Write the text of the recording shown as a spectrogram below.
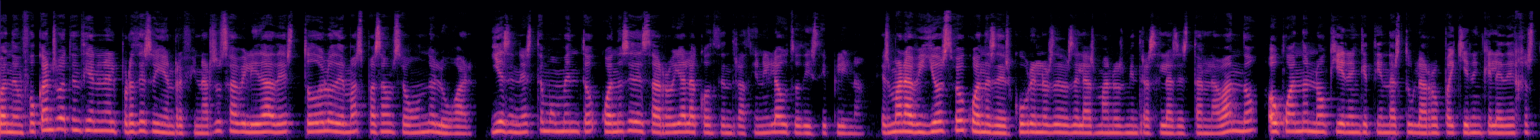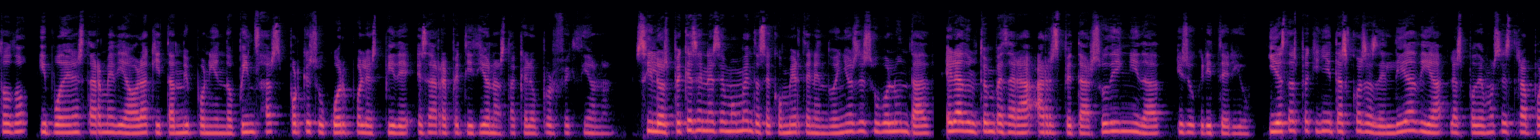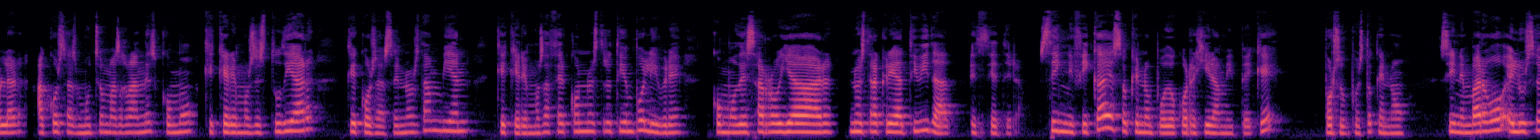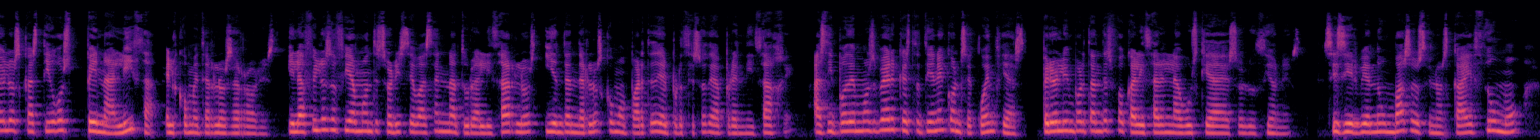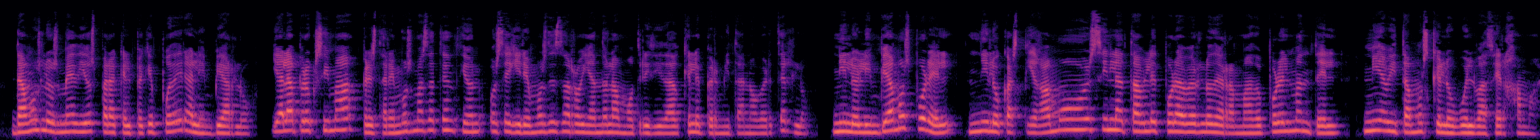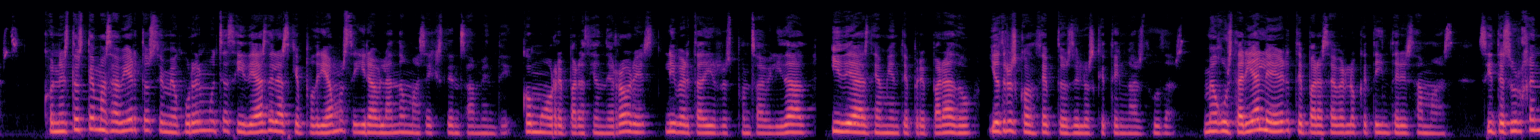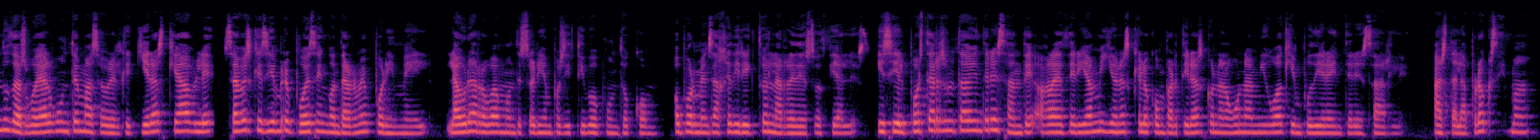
Cuando enfocan su atención en el proceso y en refinar sus habilidades, todo lo demás pasa a un segundo lugar, y es en este momento cuando se desarrolla la concentración y la autodisciplina. Es maravilloso cuando se descubren los dedos de las manos mientras se las están lavando, o cuando no quieren que tiendas tú la ropa y quieren que le dejes todo, y pueden estar media hora quitando y poniendo pinzas porque su cuerpo les pide esa repetición hasta que lo perfeccionan. Si los peques en ese momento se convierten en dueños de su voluntad, el adulto empezará a respetar su dignidad y su criterio. Y estas pequeñitas cosas del día a día las podemos extrapolar a cosas mucho más grandes como qué queremos estudiar, qué cosas se nos dan bien, qué queremos hacer con nuestro tiempo libre, cómo desarrollar nuestra creatividad, etc. ¿Significa eso que no puedo corregir a mi peque? Por supuesto que no. Sin embargo, el uso de los castigos penaliza el cometer los errores, y la filosofía Montessori se basa en naturalizarlos y entenderlos como parte del proceso de aprendizaje. Así podemos ver que esto tiene consecuencias, pero lo importante es focalizar en la búsqueda de soluciones. Si sirviendo un vaso se nos cae zumo, damos los medios para que el peque pueda ir a limpiarlo, y a la próxima prestaremos más atención o seguiremos desarrollando la motricidad que le permita no verterlo. Ni lo limpiamos por él, ni lo castigamos sin la tablet por haberlo derramado por el mantel, ni evitamos que lo vuelva a hacer jamás. Con estos temas abiertos se me ocurren muchas ideas de las que podríamos seguir hablando más extensamente, como reparación de errores, libertad y responsabilidad, ideas de ambiente preparado y otros conceptos de los que tengas dudas. Me gustaría leerte para saber lo que te interesa más. Si te surgen dudas o hay algún tema sobre el que quieras que hable, sabes que siempre puedes encontrarme por email laura.montessorienpositivo.com o por mensaje directo en las redes sociales. Y si el post te ha resultado interesante, agradecería millones que lo compartieras con algún amigo a quien pudiera interesarle. Hasta la próxima.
